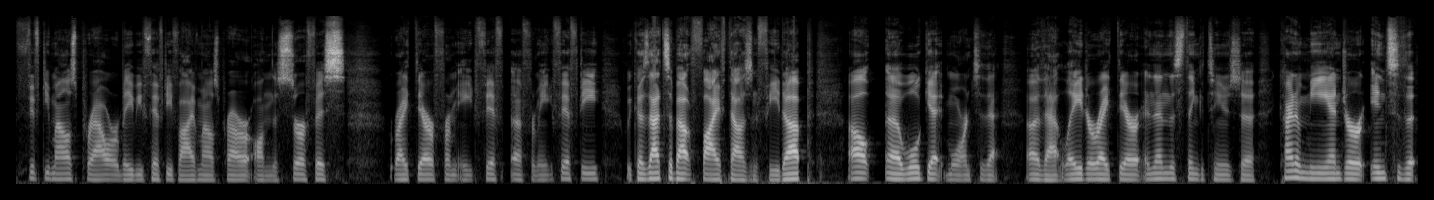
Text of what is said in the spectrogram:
50 miles per hour, maybe 55 miles per hour on the surface right there from 850, uh, from 850 because that's about 5,000 feet up. I'll uh, we'll get more into that uh, that later right there, and then this thing continues to kind of meander into the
